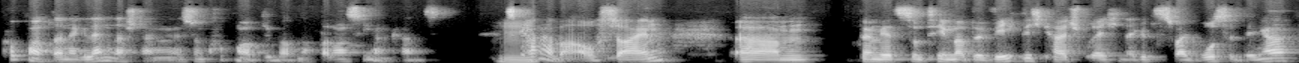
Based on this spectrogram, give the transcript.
guck mal, ob deine Geländerstange ist und guck mal, ob du überhaupt noch balancieren kannst. Es mhm. kann aber auch sein, ähm, wenn wir jetzt zum Thema Beweglichkeit sprechen, da gibt es zwei große Dinger,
